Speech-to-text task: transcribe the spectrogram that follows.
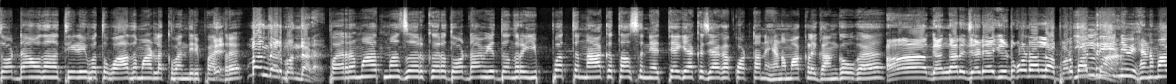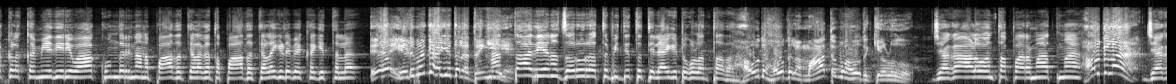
ದೊಡ್ಡವದನ್ನ ತಿಳಿ ಇವತ್ತು ವಾದ ಮಾಡ್ಲಕ್ ಬಂದಿರಿಪ್ಪ ಅಂದ್ರೆ? ಬಂದಾರ ಬಂದಾರ. ಪರಮಾತ್ಮ ಜರ್ಕರ ದೊಡ್ಡವ ಇದ್ದಂದ್ರ ಇಪ್ಪತ್ನಾಲ್ಕು ತಾಸು ನೆತ್ಯಾಗ ಯಾಕೆ ಜಾಗ ಕೊಟ್ಟಾನ ಹೆಣ್ಮಕ್ಳಿಗೆ ಹಂಗವ್ಗ? ಆ ಗಂಗಾನ ಜಡಿಯಾಗಿ ಇಟ್ಕೊಂಡಲ್ಲ ಪರಮಾತ್ಮ? ಇಲ್ರಿ ನೀವು ಹೆಣ್ಮಕ್ಳ ಕಮ್ಮಿ ಅದೀರಿವ ಕುಂದ್ರಿ ನನ್ನ ಪಾದ ತೆಳಗತ್ತ ಪಾದ ತೆಳಗಿಡಬೇಕಾಗಿತ್ತಲ್ಲ? ಏ ಇಡ್ಬೇಕಾಗಿತ್ತಲ್ಲ ತಂಗಿ? ಅಂತದೇನ ಜರೂರತ್ತು ಬಿದ್ದಿತ್ತು ತಲೆಯಾಗಿ ಇಟ್ಕೊಳ್ಳಂತದ ಹೌದು ಹೌದಲ್ಲ ಮಾತು ಹೌದು ಕೇಳುದು ಜಗ ಆಳುವಂತ ಪರಮಾತ್ಮ. ಹೌದಲ್ಲ? ಜಗ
